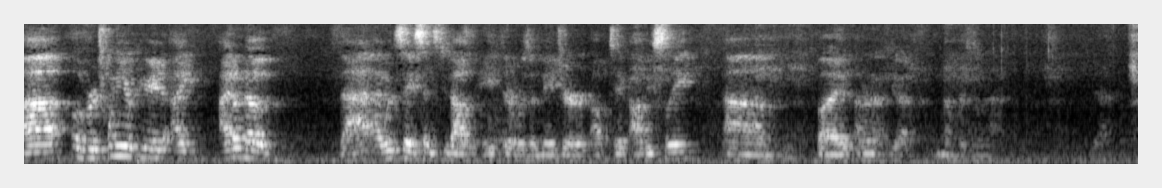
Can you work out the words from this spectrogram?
Uh, over a 20-year period, I, I don't know that. I would say since 2008 there was a major uptick, obviously. Um, but I don't know if you have numbers on that.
